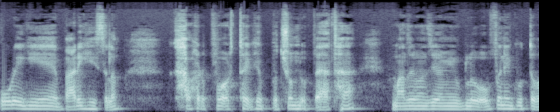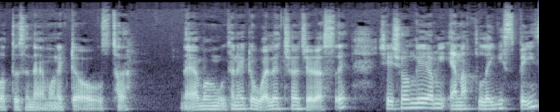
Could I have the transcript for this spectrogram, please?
পড়ে গিয়ে বাড়ি গিয়েছিলাম। খাওয়ার পর থেকে প্রচণ্ড ব্যথা। মাঝে মাঝে আমি ওগুলো ওপেনই করতে পারতেছি না, এমন একটা অবস্থা। এবং ওখানে একটা ওয়ালেট চার্জার আছে। সেই সঙ্গে আমি enough leg space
